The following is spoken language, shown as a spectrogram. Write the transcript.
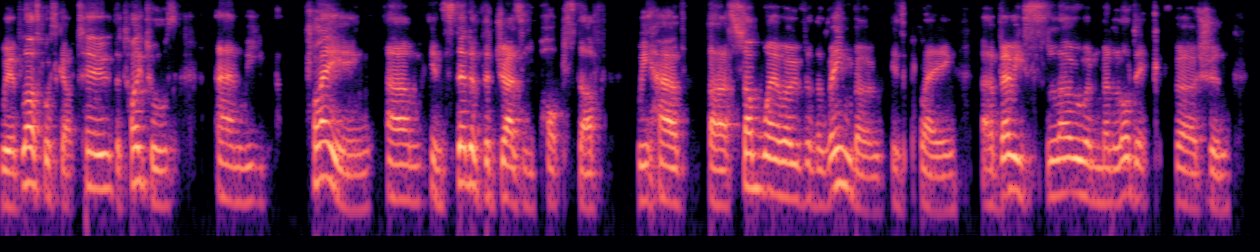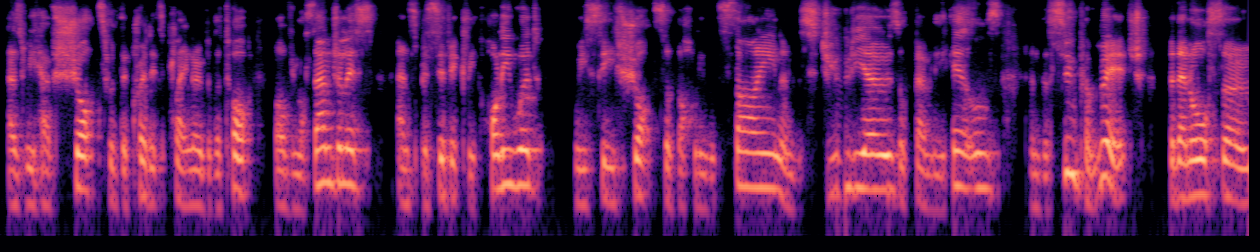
with Last Boy Scout 2, the titles, and we playing um, instead of the jazzy pop stuff, we have uh, Somewhere Over the Rainbow is playing a very slow and melodic version as we have shots with the credits playing over the top of Los Angeles and specifically Hollywood. We see shots of the Hollywood sign and the studios of Beverly Hills and the super rich, but then also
